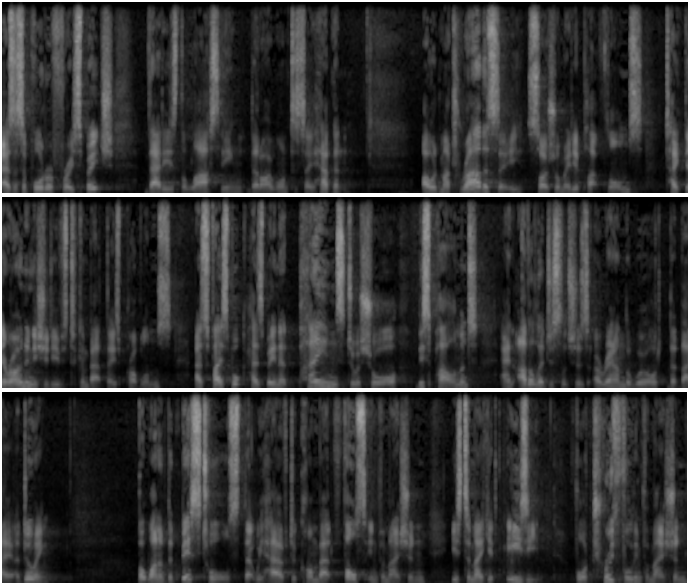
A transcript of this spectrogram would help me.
As a supporter of free speech, that is the last thing that I want to see happen. I would much rather see social media platforms take their own initiatives to combat these problems, as Facebook has been at pains to assure this parliament and other legislatures around the world that they are doing. But one of the best tools that we have to combat false information is to make it easy for truthful information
